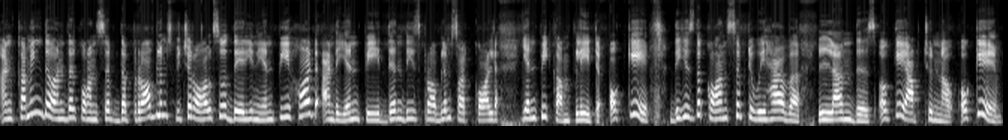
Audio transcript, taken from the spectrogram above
And coming the another concept the problems which are also there in np hard and np then these problems are called np complete. Okay this is the concept we have learned this. Okay up to now. Okay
